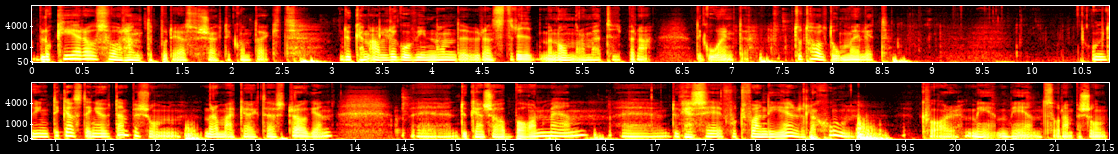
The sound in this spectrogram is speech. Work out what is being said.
Blockera och svara inte på deras försök till kontakt. Du kan aldrig gå vinnande ur en strid med någon av de här typerna. Det går inte. Totalt omöjligt. Om du inte kan stänga ut en person med de här karaktärsdragen Eh, du kanske har barn med en. Eh, du kanske fortfarande är i en relation kvar med, med en sådan person.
